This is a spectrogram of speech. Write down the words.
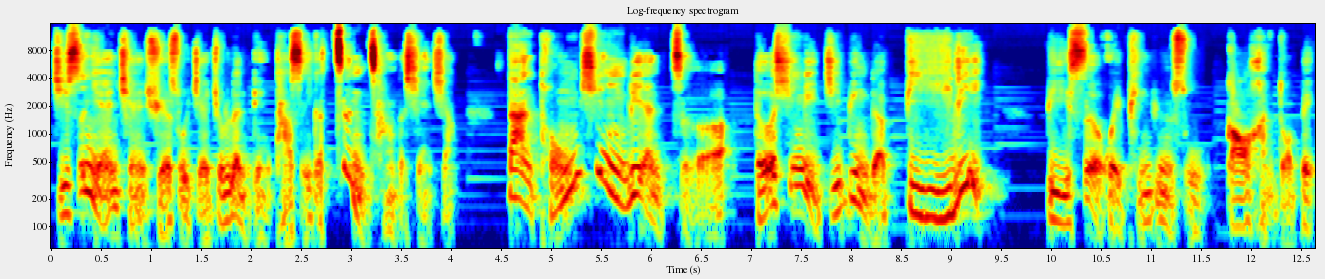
几十年前学术界就认定它是一个正常的现象。但同性恋者得心理疾病的比例比社会平均数高很多倍。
